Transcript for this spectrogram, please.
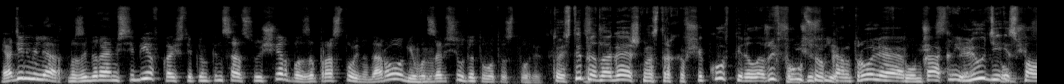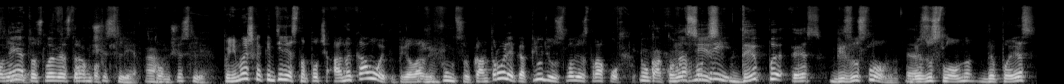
И 1 миллиард мы забираем себе в качестве компенсации ущерба за простой на дороге, угу. вот за всю вот эту вот историю. То есть ты предлагаешь на страховщиков переложить функцию числе, контроля, как числе, люди исполняют условия страховки. В том числе в том числе. Понимаешь, как интересно получается? А на кого это переложить функцию контроля, как люди условия страховки? Ну как, у нас внутри... есть ДПС. Безусловно, да. безусловно, ДПС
